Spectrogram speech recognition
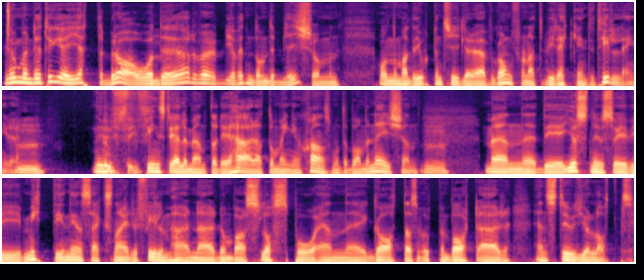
Jo men det tycker jag är jättebra och Mm. det hade varit, jag vet inte om det blir så, men om de hade gjort en tydligare övergång från att vi räcker inte till längre. Mm. Nu precis. finns det element av det här, att de har ingen chans mot Abomination. Mm. Men eh, det, just nu så är vi mitt inne i en Zack Snyder-film här när de bara slåss på en eh, gata som uppenbart är en studiolott.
